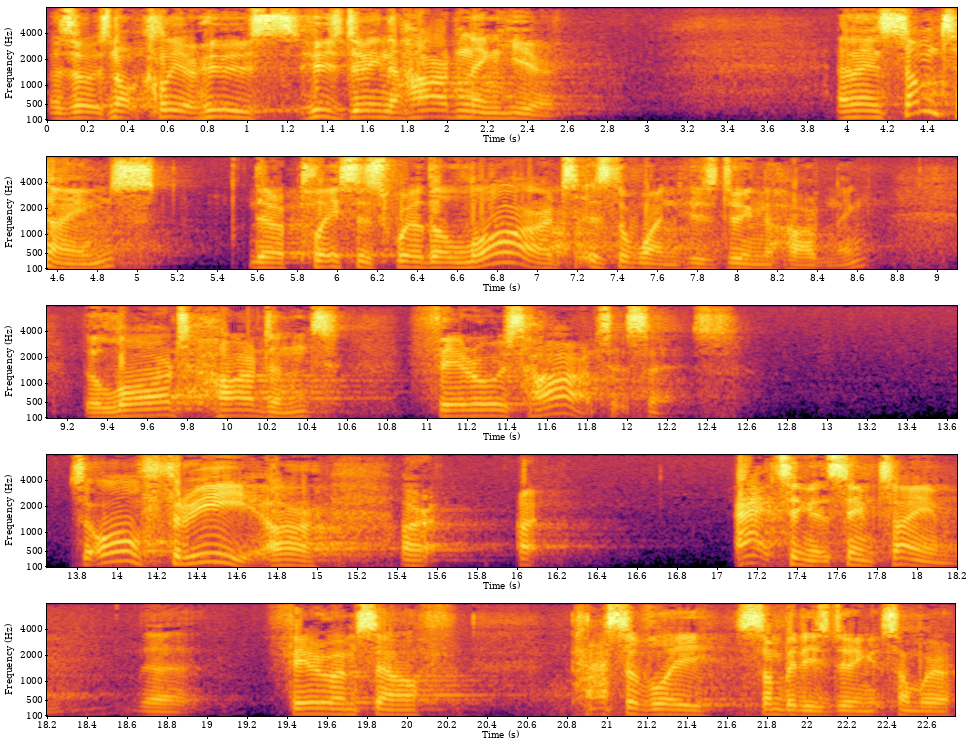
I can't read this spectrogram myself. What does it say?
As though it's not clear who's, who's doing the hardening here. And then sometimes there are places where the Lord is the one who's doing the hardening. The Lord hardened Pharaoh's heart, it says. So all three are, are, are acting at the same time. The Pharaoh himself, passively, somebody's doing it somewhere,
